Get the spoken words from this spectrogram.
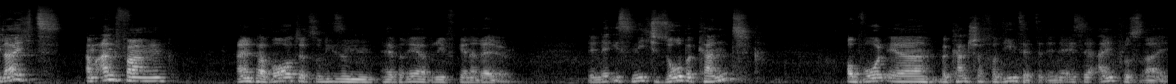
Vielleicht am Anfang ein paar Worte zu diesem Hebräerbrief generell. Denn der ist nicht so bekannt, obwohl er Bekanntschaft verdient hätte, denn er ist sehr einflussreich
